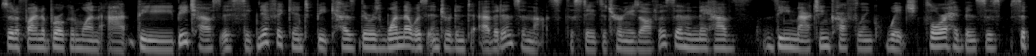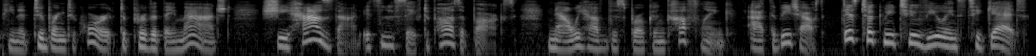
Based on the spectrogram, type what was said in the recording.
So to find a broken one at the beach house is significant because there was one that was entered into evidence, and that's the state's attorney's office, and then they have the matching cufflink, which Flora had been subpoenaed to bring to court to prove that they matched. She has that. It's in a safe deposit box. Now we have this broken cufflink at the beach house. This took me two viewings to get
